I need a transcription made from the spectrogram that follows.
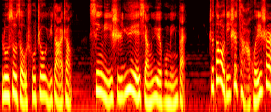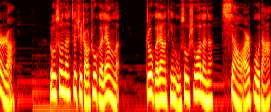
鲁肃走出周瑜大帐。心里是越想越不明白，这到底是咋回事儿啊？鲁肃呢就去找诸葛亮了。诸葛亮听鲁肃说了呢，笑而不答，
